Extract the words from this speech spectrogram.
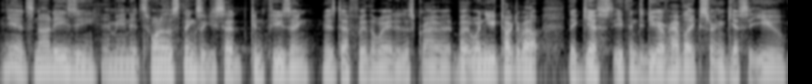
Yeah, it's not easy. I mean, it's one of those things, like you said, confusing is definitely the way to describe it. But when you talked about the gifts, Ethan, did you ever have like certain gifts that you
